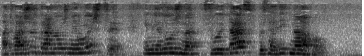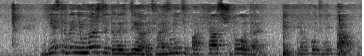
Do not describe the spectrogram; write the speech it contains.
Отвожу икроножные мышцы, и мне нужно свой таз посадить на пол. Если вы не можете этого сделать, возьмите под таз что-то, да хоть вот так вот.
